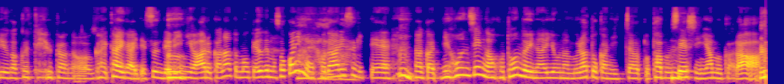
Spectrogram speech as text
留学っていうか、あの、外海外で住んでる意味はあるかなと思うけど、でもそこにもこだわりすぎて、うん。なんか日本人がほとんどいないような村とかに行っちゃうと多分精神病むから、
